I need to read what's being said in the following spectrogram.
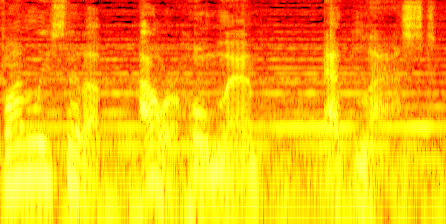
finally set up our homeland at last.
